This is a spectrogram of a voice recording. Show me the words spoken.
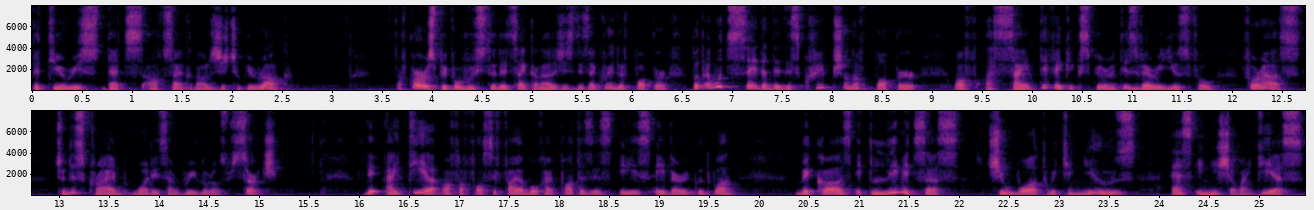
the theories that's of psychology to be wrong. Of course, people who studied psychoanalysis disagreed with Popper, but I would say that the description of Popper of a scientific experiment is very useful for us to describe what is a rigorous research. The idea of a falsifiable hypothesis is a very good one because it limits us to what we can use as initial ideas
